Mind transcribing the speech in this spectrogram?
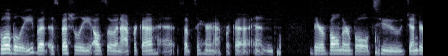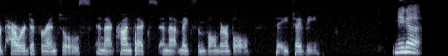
globally, but especially also in Africa, uh, sub Saharan Africa, and they're vulnerable to gender power differentials in that context, and that makes them vulnerable to HIV. Nina,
